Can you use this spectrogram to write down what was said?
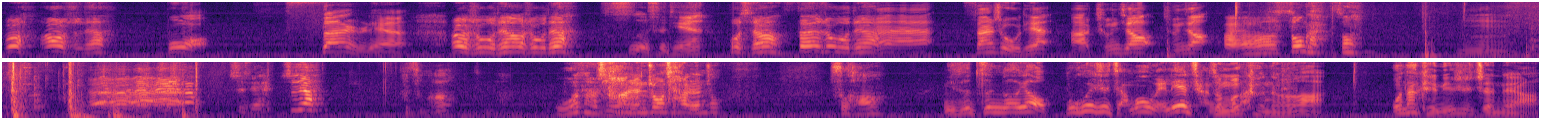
不，二十天。不，三十天。二十五天，二十五天。四十天。不行，三十五天。哎哎，三十五天啊，成交，成交。哎呀，松开，松。嗯。哎哎哎，师姐，师姐，他怎么了？怎么了？我咋知道？掐人中，掐人中。舒航，你的增高药不会是假冒伪劣产品怎么可能啊？我那肯定是真的呀，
